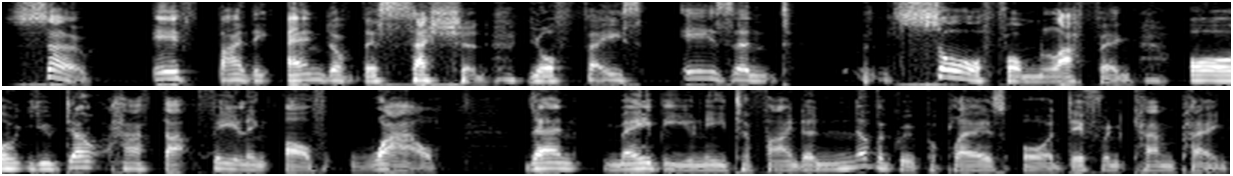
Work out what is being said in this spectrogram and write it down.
So, if by the end of this session your face isn't sore from laughing or you don't have that feeling of wow, then maybe you need to find another group of players or a different campaign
